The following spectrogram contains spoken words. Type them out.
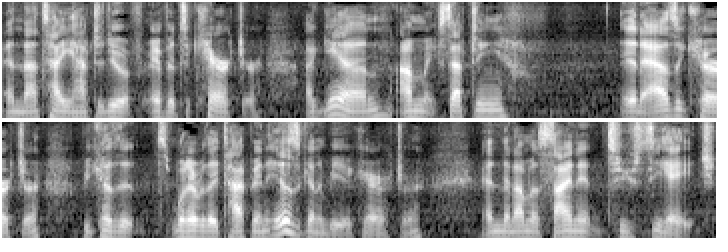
And that's how you have to do it if it's a character. Again I'm accepting it as a character because it's whatever they type in is going to be a character and then I'm assigning it to ch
